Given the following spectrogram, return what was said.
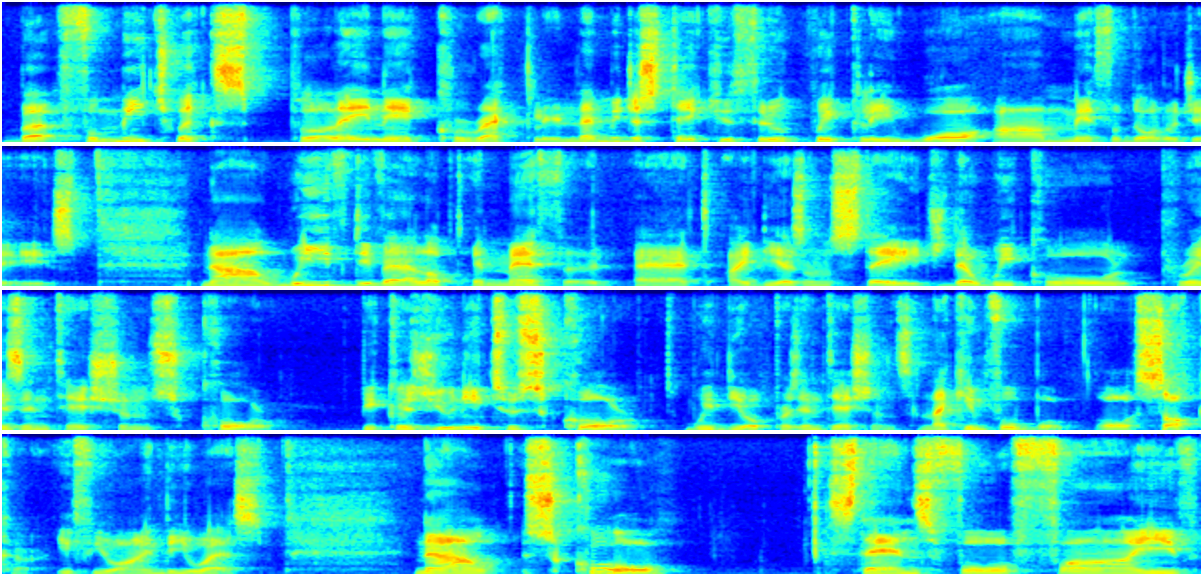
But for me to explain it correctly let me just take you through quickly what our methodology is now, we've developed a method at Ideas on Stage that we call presentation score because you need to score with your presentations, like in football or soccer if you are in the US. Now, SCORE stands for five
